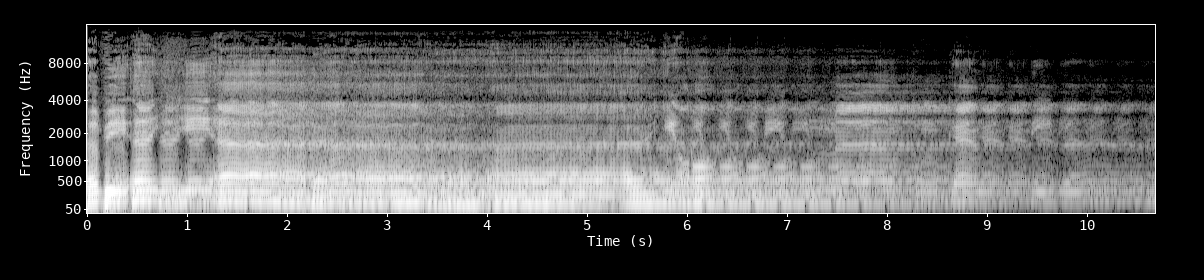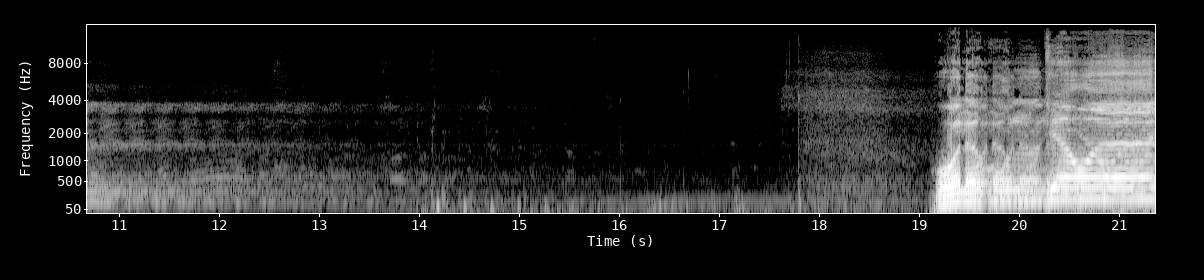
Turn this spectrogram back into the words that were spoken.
فبأي آلاء ربكما تكذبان وله الجوار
